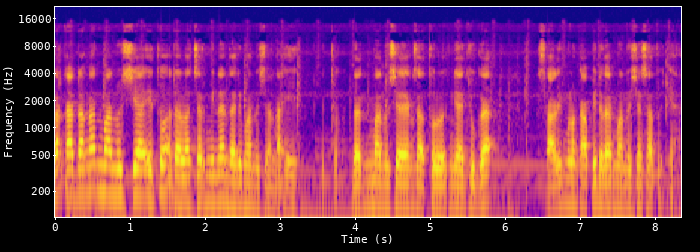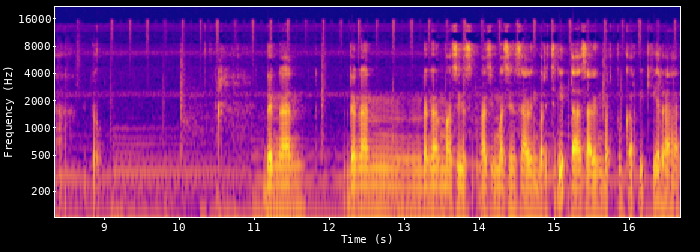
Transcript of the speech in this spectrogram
terkadang kan manusia itu adalah cerminan dari manusia lain gitu dan manusia yang satunya juga saling melengkapi dengan manusia satunya gitu dengan dengan dengan masing-masing saling bercerita, saling bertukar pikiran.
